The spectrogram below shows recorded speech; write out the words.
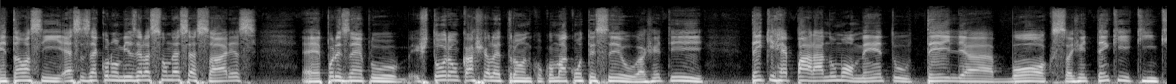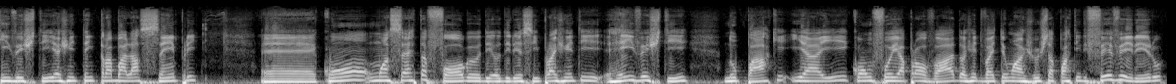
Então, assim, essas economias elas são necessárias. É, por exemplo, estoura um caixa eletrônico, como aconteceu. A gente tem que reparar no momento, telha, box, a gente tem que, que, que investir, a gente tem que trabalhar sempre é, com uma certa folga, eu, eu diria assim, para a gente reinvestir no parque. E aí, como foi aprovado, a gente vai ter um ajuste a partir de fevereiro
